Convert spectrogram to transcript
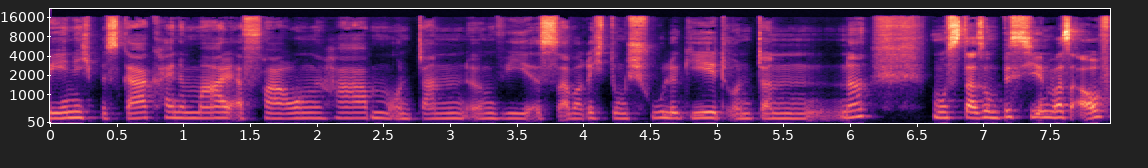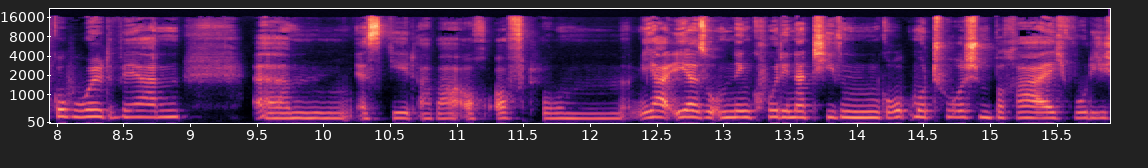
wenig bis gar keine Malerfahrungen haben und dann irgendwie es aber Richtung Schule geht und dann ne, muss da so ein bisschen was aufgeholt werden. Ähm, es geht aber auch oft um, ja, eher so um den koordinativen, grobmotorischen Bereich, wo die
